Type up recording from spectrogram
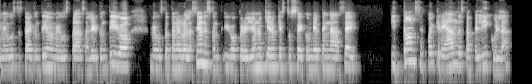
me gusta estar contigo, me gusta salir contigo, me gusta tener relaciones contigo, pero yo no quiero que esto se convierta en nada serio. Y Tom se fue creando esta película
